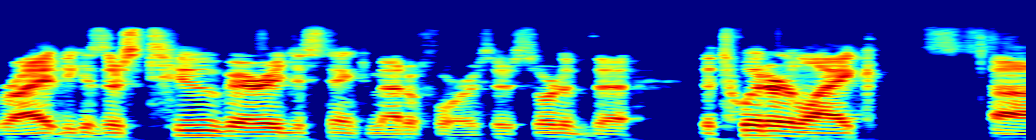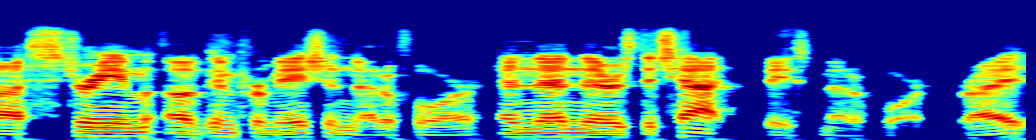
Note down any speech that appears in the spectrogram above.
right? Because there's two very distinct metaphors. There's sort of the the Twitter like uh, stream of information metaphor, and then there's the chat-based metaphor, right?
